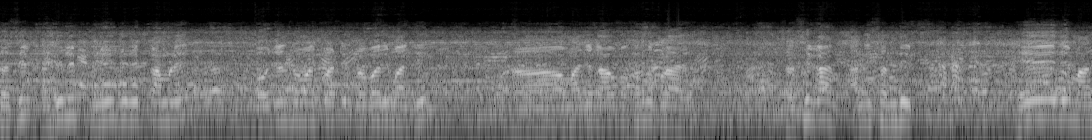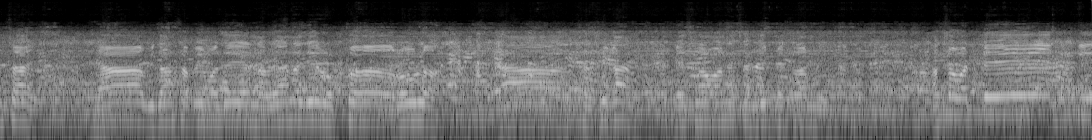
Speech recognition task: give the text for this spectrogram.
सचिन दिलीप मी दिलीप कांबळे बहुजन समाज पार्टी प्रभारी माजी. अं, माझे गाव मकरदुकडा आहे. शशिकांत आणि संदीप हे जे माणसं आहे ह्या विधानसभेमध्ये नव्यानं जे रोपटं रोवलं त्या शशिकांत मेश्राम आणि संदीप मेश्रामनी असं वाटते की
